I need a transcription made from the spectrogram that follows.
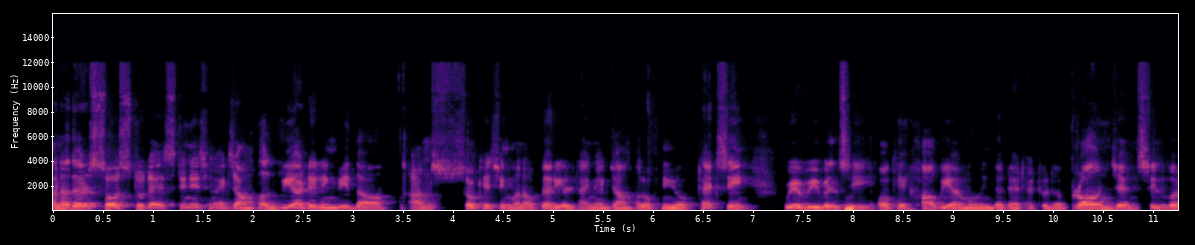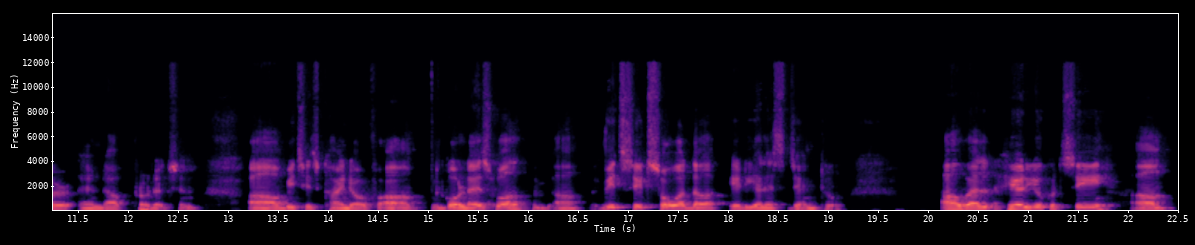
Another source to destination example, we are dealing with, uh, I'm showcasing one of the real-time example of New York Taxi, where we will see, okay, how we are moving the data to the bronze and silver and uh, production, uh, which is kind of uh, gold as well, uh, which sits over the ADLS Gen 2. Uh, well, here you could see, um,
